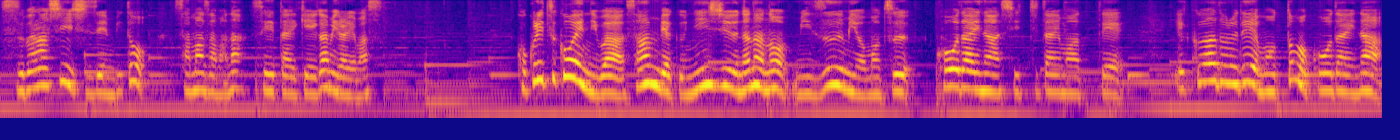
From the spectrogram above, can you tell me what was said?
素晴らしい自然美と様々な生態系が見られます。国立公園には327の湖を持つ広大な湿地帯もあってエクアドルで最も広大な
